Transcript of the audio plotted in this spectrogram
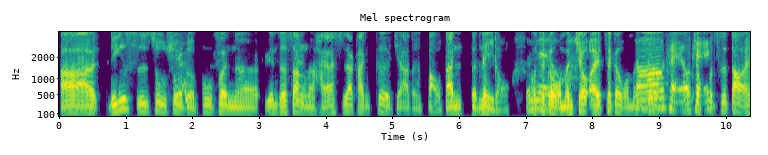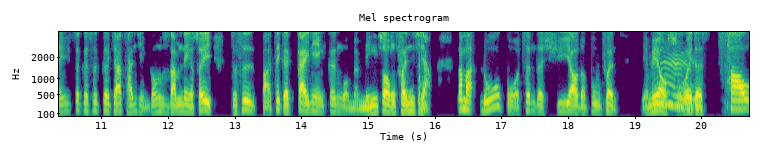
啊，临时住宿的部分呢，原则上呢，还要是要看各家的保单的内容。哦，这个我们就哎，这个我们就 OK OK 就不知道哎，这个是各家产险公司他们内容，所以只是把这个概念跟我们民众分享。那么，如果真的需要的部分，也没有所谓的超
